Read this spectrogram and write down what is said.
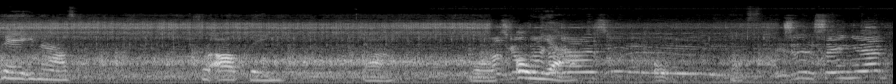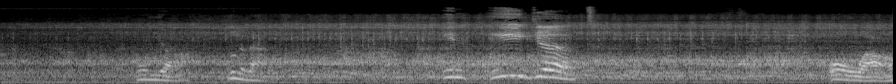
Okay, enough. For opting. Ah. Well, How's it oh yeah. guys? Oh. Is it insane yet? Oh yeah. Look at that. In Egypt. Oh wow.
